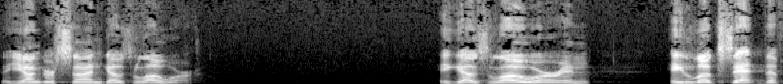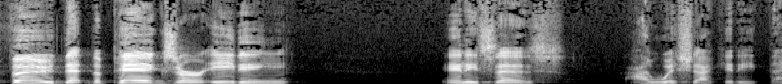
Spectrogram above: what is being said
The younger son goes lower. He goes lower, and he looks at the food that the pigs are eating and he says, I wish I could eat that.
